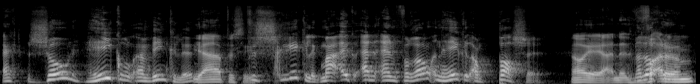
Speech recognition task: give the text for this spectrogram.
echt zo'n hekel aan winkelen. Ja, precies. Verschrikkelijk. Maar ik, en, en vooral een hekel aan passen. Oh ja, ja, en het Maar dat- warm.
